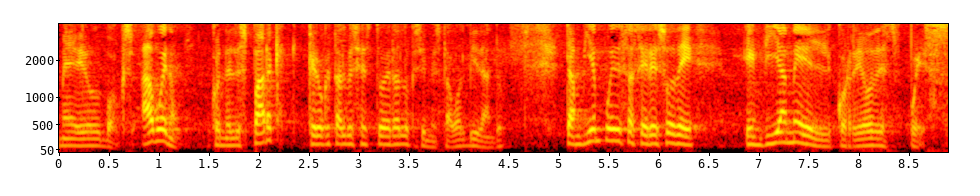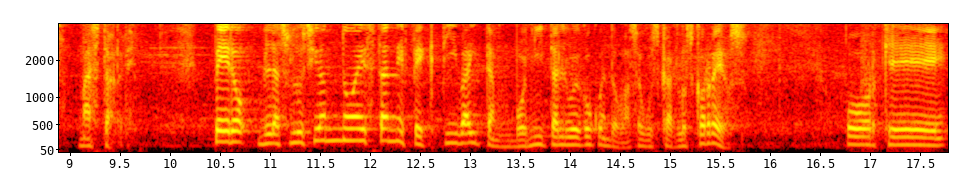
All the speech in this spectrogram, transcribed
Mailbox. Ah, bueno, con el Spark, creo que tal vez esto era lo que se me estaba olvidando. También puedes hacer eso de envíame el correo después, más tarde. Pero la solución no es tan efectiva y tan bonita luego cuando vas a buscar los correos. Porque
